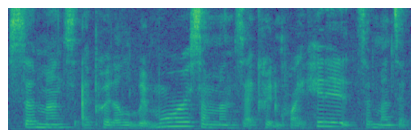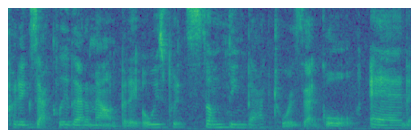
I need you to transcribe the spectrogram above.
Some months I put a little bit more, some months I couldn't quite hit it, some months I put exactly that amount, but I always put something back towards that goal. And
